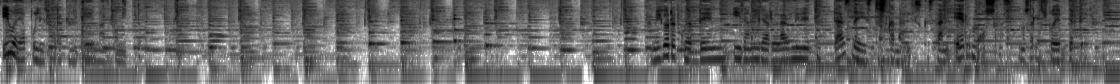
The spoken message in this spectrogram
Y voy a pulir para que me quede más bonito. Amigos recuerden ir a mirar las libretitas de estos canales que están hermosas, no se las pueden perder.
